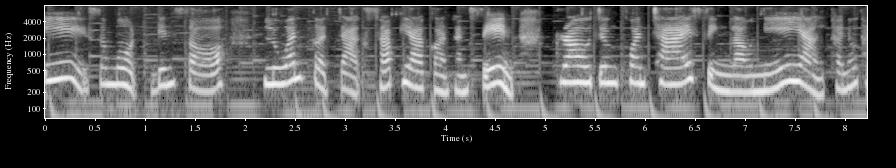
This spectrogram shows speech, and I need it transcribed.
อี้ สมุด ดินสอ ล้วนเกิดจากทรัพยากรทั้งสิ้น เราจึงควรใช้สิ่งเหล่านี้อย่างทนุถ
